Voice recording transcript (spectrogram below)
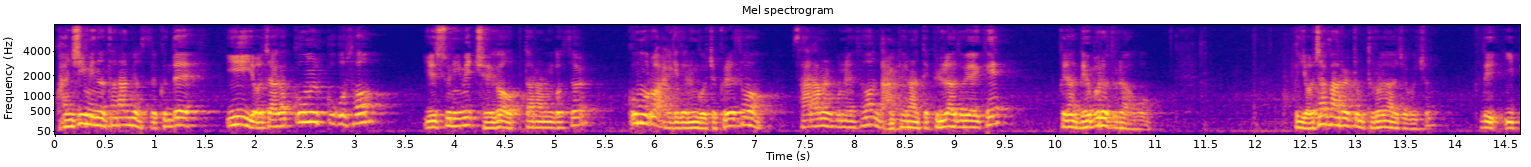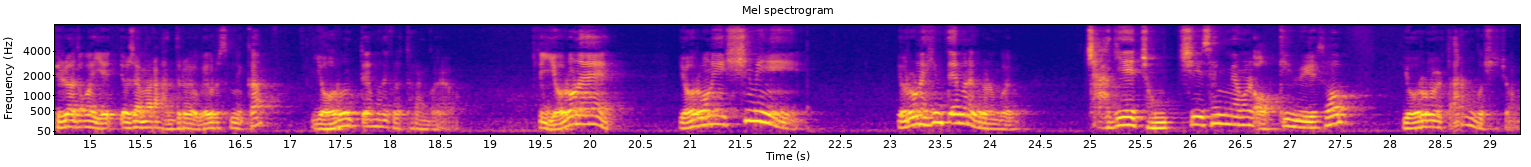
관심 있는 사람이었어요. 근데 이 여자가 꿈을 꾸고서 예수님이 죄가 없다라는 것을 꿈으로 알게 되는 거죠. 그래서 사람을 보내서 남편한테 빌라도에게 그냥 내버려 두라고. 그 여자 말을 좀 들어야죠, 그죠? 근데 이 빌라도가 예, 여자 말을 안 들어요. 왜 그렇습니까? 여론 때문에 그렇다는 거예요. 여론의 여론의 힘이 여론의 힘 때문에 그러는 거예요. 자기의 정치 생명을 얻기 위해서 여론을 따르는 것이죠.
